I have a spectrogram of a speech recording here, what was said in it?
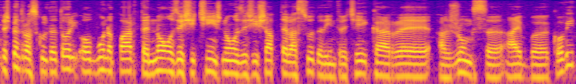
Deci pentru ascultători, o bună parte, 95-97% dintre cei care ajung să aibă COVID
